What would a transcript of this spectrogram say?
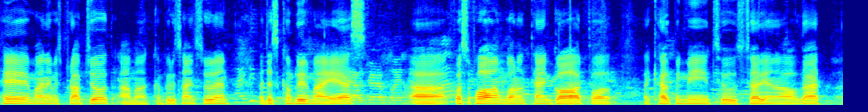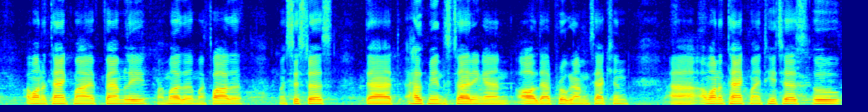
Hey, my name is Prabjot. I'm a computer science student. I just completed my AS uh, first of all, I'm going to thank God for like helping me to study and all that. I want to thank my family, my mother, my father, my sisters that helped me in the studying and all that programming section. Uh, I want to thank my teachers who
